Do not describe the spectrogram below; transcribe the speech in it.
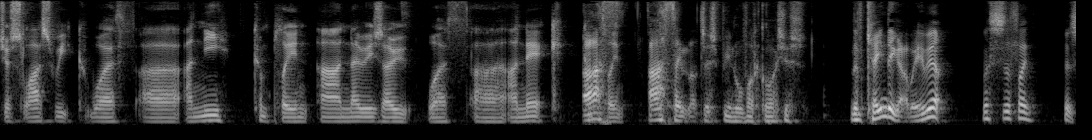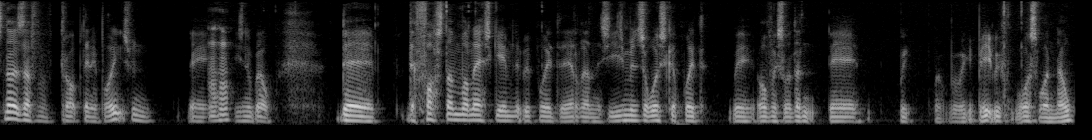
just last week with uh, a knee complaint and now he's out with uh, a neck I, th- complaint? I think they're just being overcautious. They've kind of got away with it. This is the thing. It's not as if we've dropped any points when uh, Mhm. he's not well. The the first Inverness game that we played earlier in the season when Zaluska played, we obviously didn't. Uh, we we got beat. We lost one 0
